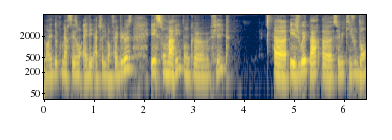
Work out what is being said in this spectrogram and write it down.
dans les deux premières saisons, elle est absolument fabuleuse. Et son mari, donc Philippe, euh, est joué par euh, celui qui joue dans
